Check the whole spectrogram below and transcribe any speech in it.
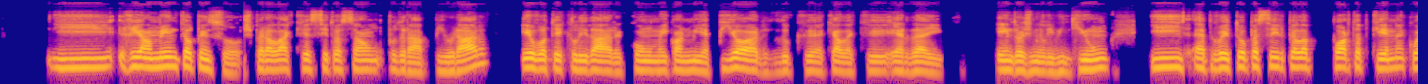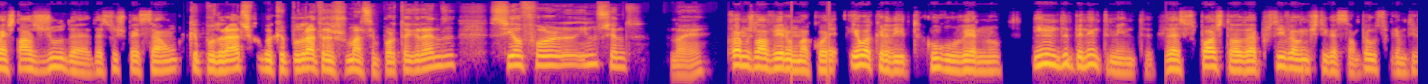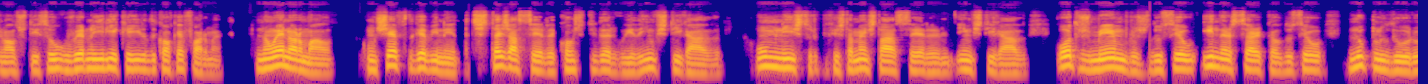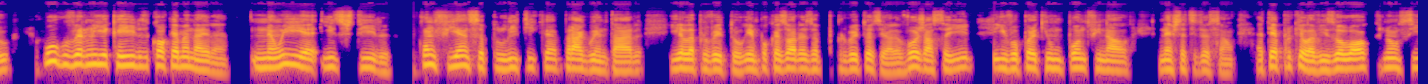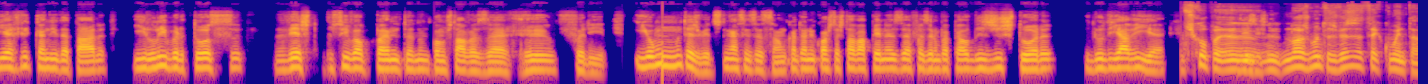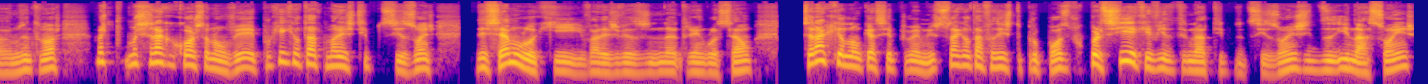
E realmente ele pensou: espera lá que a situação poderá piorar, eu vou ter que lidar com uma economia pior do que aquela que herdei em 2021 e aproveitou para sair pela porta pequena com esta ajuda da suspeição. Que poderá, desculpa, que poderá transformar-se em porta grande se ele for inocente, não é? Vamos lá ver uma coisa. Eu acredito que o governo, independentemente da suposta ou da possível investigação pelo Supremo Tribunal de Justiça, o governo iria cair de qualquer forma. Não é normal que um chefe de gabinete esteja a ser constituído arguído e investigado, um ministro que também está a ser investigado, outros membros do seu inner circle, do seu núcleo duro, o governo ia cair de qualquer maneira. Não ia existir confiança política para aguentar e ele aproveitou, em poucas horas aproveitou assim, olha, vou já sair e vou pôr aqui um ponto final nesta situação. Até porque ele avisou logo que não se ia recandidatar e libertou-se deste possível pântano, como estavas a referir. E eu muitas vezes tinha a sensação que António Costa estava apenas a fazer um papel de gestor do dia a dia. Desculpa, nós muitas vezes até comentávamos entre nós, mas, mas será que o Costa não vê? Porquê é que ele está a tomar este tipo de decisões? Dissemos-lo aqui várias vezes na triangulação. Será que ele não quer ser Primeiro-Ministro? Será que ele está a fazer isto de propósito? Porque parecia que havia determinado tipo de decisões e de inações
